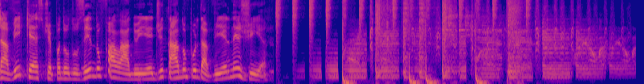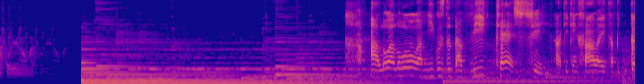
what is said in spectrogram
Davi Cast é produzido, falado e editado por Davi Energia. Alô, alô, amigos do Davi Cast. Aqui quem fala é Capitã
